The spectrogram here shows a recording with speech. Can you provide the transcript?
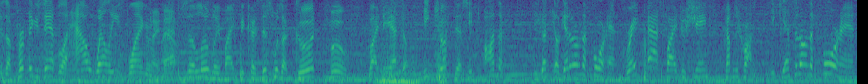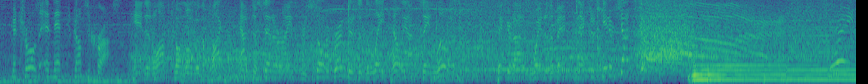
is a perfect example of how well he's playing right now. Absolutely, Mike, because this was a good move by Nieto. He took this he, on the he he'll get it on the forehand. Great pass by Duchene. Comes across. He gets it on the forehand, controls and then comes across. Handed off. Comeau with the puck. Out to center ice for Soderberg. There's a delayed penalty on St. Louis. Pickard on his way to the bench. Extra skater shot. Score! Great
